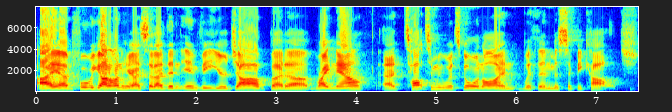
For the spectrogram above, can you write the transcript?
I uh, before we got on here, I said I didn't envy your job, but uh, right now, uh, talk to me what's going on within Mississippi College.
